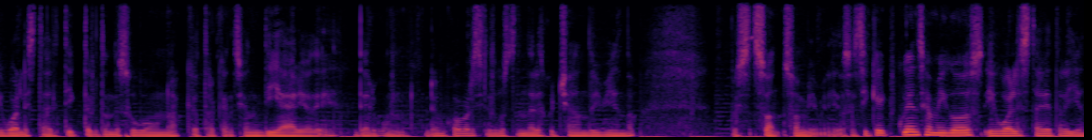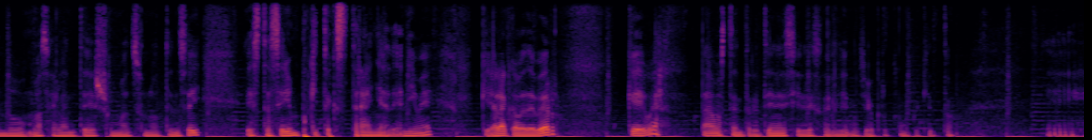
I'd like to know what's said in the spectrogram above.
Igual está el TikTok donde subo una que otra canción diario de, de algún de un cover si les gusta andar escuchando y viendo pues son, son bienvenidos. Así que cuídense amigos, igual estaré trayendo más adelante Shumatsu no Tensei, esta serie un poquito extraña de anime, que ya la acabé de ver, que bueno, te entretienes si eres alguien, yo creo que un poquito eh,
